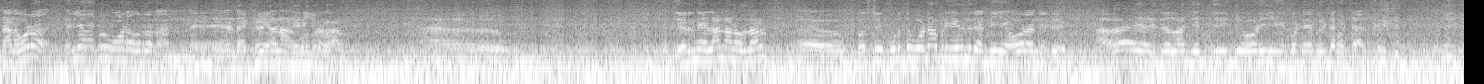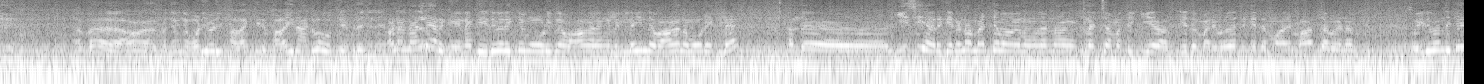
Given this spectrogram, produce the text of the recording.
நான் ஓட தெரியாதாக்களும் ஓட விடுறேன் நான். என்னடா கேட்டா நான் தெரியும். கொடுக்குறேன் ஜெர்னியெல்லாம் நான் ஒரு நாள் ஃபஸ்ட்டு கொடுத்து போட்டு அப்படி இருந்துட்டேன். நீங்கள் ஓடாண்டுட்டு அவ இதெல்லாம் செஞ்சு செஞ்சு ஓடி கொண்டே வீட்டை விட்டாள் அப்போ கொஞ்சம் கொஞ்சம் ஓடி ஓடி பழக்கி பழகினாக்களும் ஓகே பிரச்சனை. ஆனால் நல்லா இருக்கு. எனக்கு இது வரைக்கும் ஓடின வாகனங்கள் இல்லை. இந்த வாகனம் ஓடைக்கல. அந்த ஈஸியாக இருக்குது என்னென்னா மற்ற வாகனங்கள்னா கிளச் அமர்த்தி கியர் அதுக்கேற்ற மாதிரி வேகத்துக்கு ஏற்ற மாதிரி மாற்ற வேணும். ஸோ இது வந்துட்டு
